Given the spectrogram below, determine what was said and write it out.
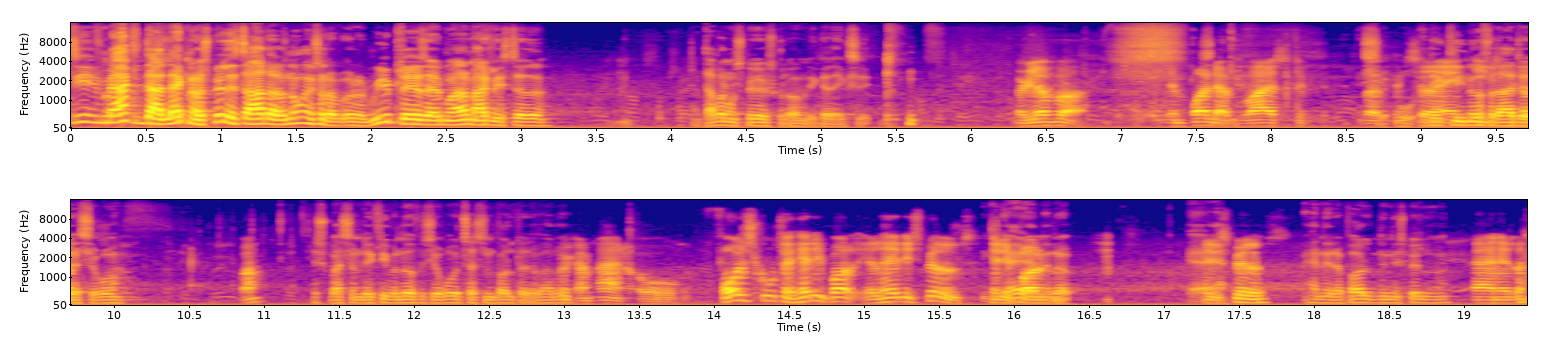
det er mærkeligt, der er lag, når spillet starter, og nogle gange så er der under replays og alle mulige andre mærkelige steder. Der var nogle spillere, vi skulle om, det gad jeg ikke se. Jeg er glad for, den bold, der er på vej, det Giroud. Er det ikke lige noget for dig, det der, Giroud? Hvad? Jeg skulle bare det ikke lige var noget for Giroud at tage sådan en bold, der var der. Han er jo forholdsvis god til at hætte i bold, eller hætte i spillet. Hætte i Ja, ja, bolden. netop. Hætte i spillet. Han hætter bolden ind i spillet. Ja, han eller...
